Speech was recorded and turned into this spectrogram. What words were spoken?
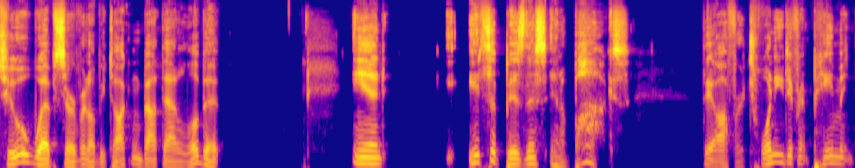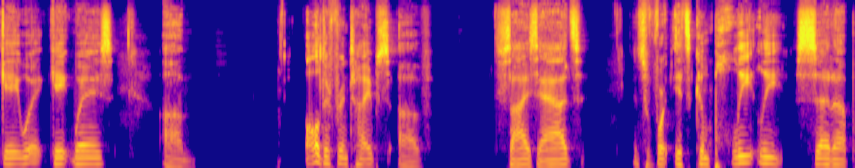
to a web server. And I'll be talking about that a little bit. And it's a business in a box. They offer 20 different payment gateway, gateways, um, all different types of size ads and so forth. It's completely set up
